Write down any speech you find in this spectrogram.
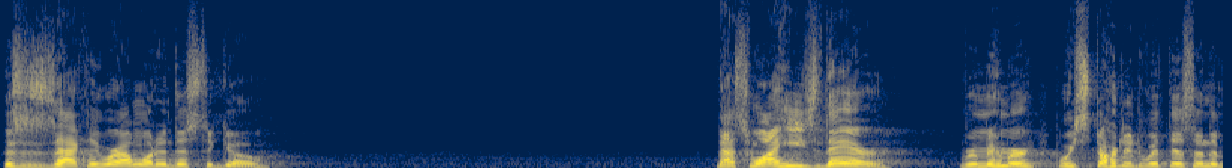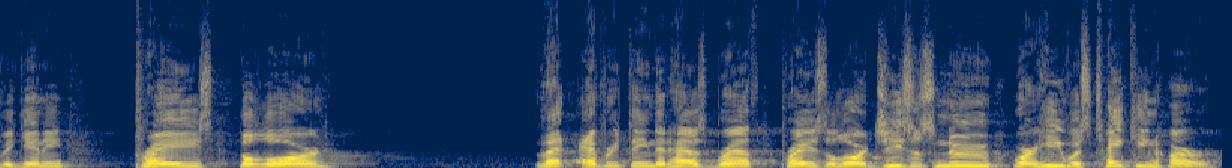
This is exactly where I wanted this to go. That's why he's there. Remember, we started with this in the beginning. Praise the Lord. Let everything that has breath praise the Lord. Jesus knew where he was taking her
